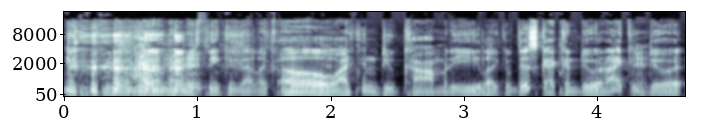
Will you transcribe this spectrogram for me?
I remember thinking that like, oh, I can do comedy. Like if this guy can do it, I can do it.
